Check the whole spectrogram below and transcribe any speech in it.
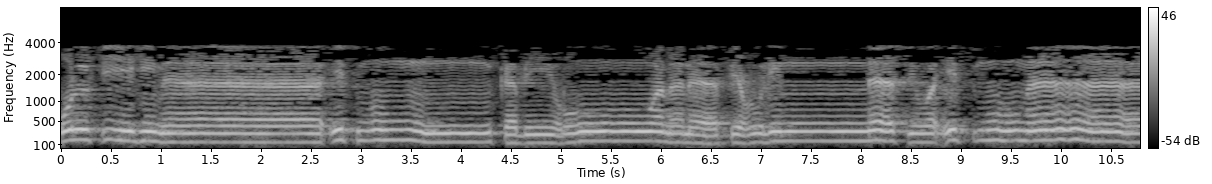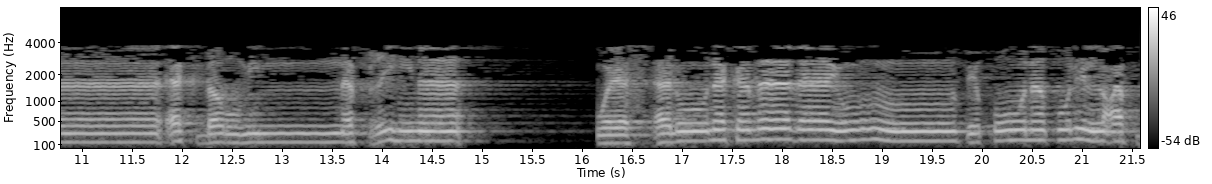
قُلْ فِيهِمَا إِثْمٌ كَبِيرٌ وَمَنَافِعُ لِلنَّاسِ وَإِثْمُهُمَا أَكْبَرُ مِنْ نَفْعِهِمَا. وَيَسْأَلُونَكَ مَاذَا يُنْفِقُونَ قُلِ الْعَفْوَ.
